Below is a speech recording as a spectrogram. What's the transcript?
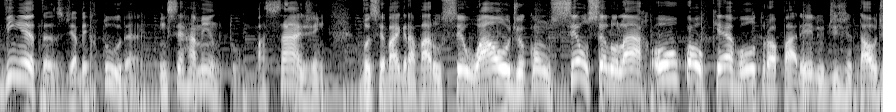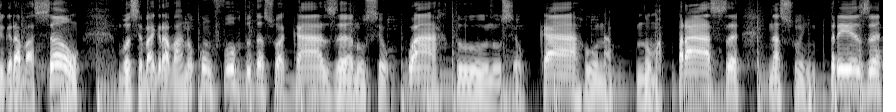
vinhetas de abertura, encerramento, passagem. Você vai gravar o seu áudio com o seu celular ou qualquer outro aparelho digital de gravação. Você vai gravar no conforto da sua casa, no seu quarto, no seu carro, na, numa praça, na sua empresa.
